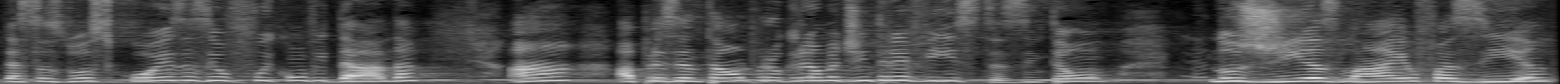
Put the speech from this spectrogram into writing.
dessas duas coisas, eu fui convidada a apresentar um programa de entrevistas. Então, nos dias lá eu fazia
